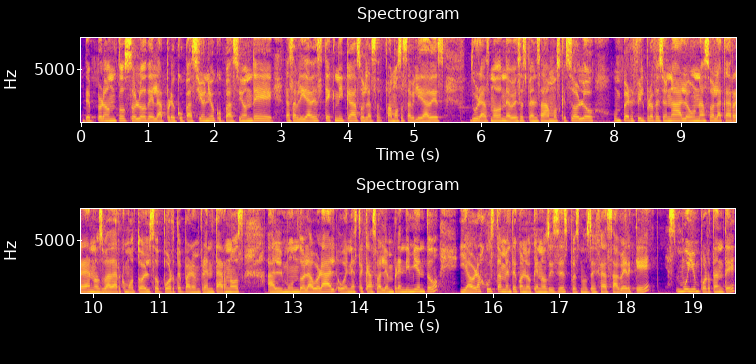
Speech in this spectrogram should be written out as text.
de pronto solo de la preocupación y ocupación de las habilidades técnicas o las famosas habilidades duras, ¿no? Donde a veces pensábamos que solo un perfil profesional o una sola carrera nos va a dar como todo el soporte para enfrentarnos al mundo laboral o en este caso al emprendimiento. Y ahora justamente con lo que nos dices, pues nos deja saber que es muy importante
